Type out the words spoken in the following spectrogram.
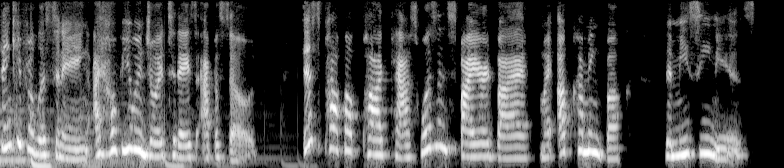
Thank you for listening. I hope you enjoyed today's episode. This pop up podcast was inspired by my upcoming book, The MECE Muse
